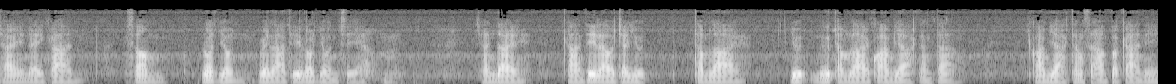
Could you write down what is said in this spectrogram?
ใช้ในการซ่อมรถยนต์ เวลาที่รถยนต์เสีย ฉันใดการที่เราจะหยุดทำลาย หยุดหรือทำลายความอยากต่างๆ ความอยากทั้งสามประการนี้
